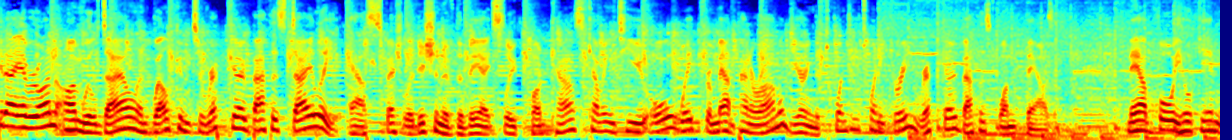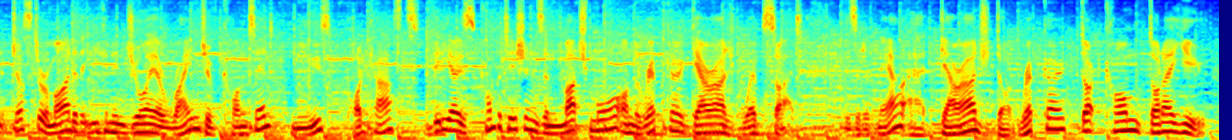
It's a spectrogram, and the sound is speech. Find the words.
G'day everyone, I'm Will Dale and welcome to Repco Bathurst Daily, our special edition of the V8 Sleuth podcast coming to you all week from Mount Panorama during the 2023 Repco Bathurst 1000. Now, before we hook in, just a reminder that you can enjoy a range of content, news, podcasts, videos, competitions, and much more on the Repco Garage website. Visit it now at garage.repco.com.au.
